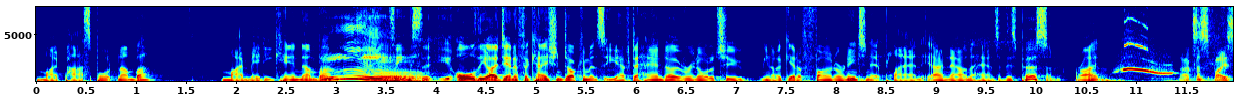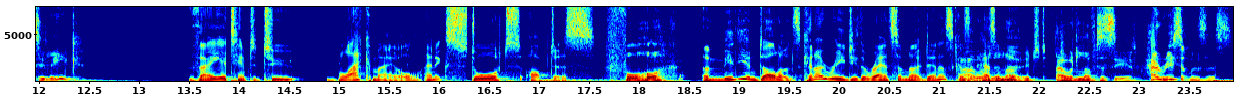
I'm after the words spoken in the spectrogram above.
my passport number, my Medicare number, things that all the identification documents that you have to hand over in order to, you know, get a phone or an internet plan are now in the hands of this person, right? That's a spicy leak. they attempted to blackmail and extort Optus for a million dollars. Can I read you the ransom note, Denis? Because it has love- emerged. I would love to see it. How recent was this?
